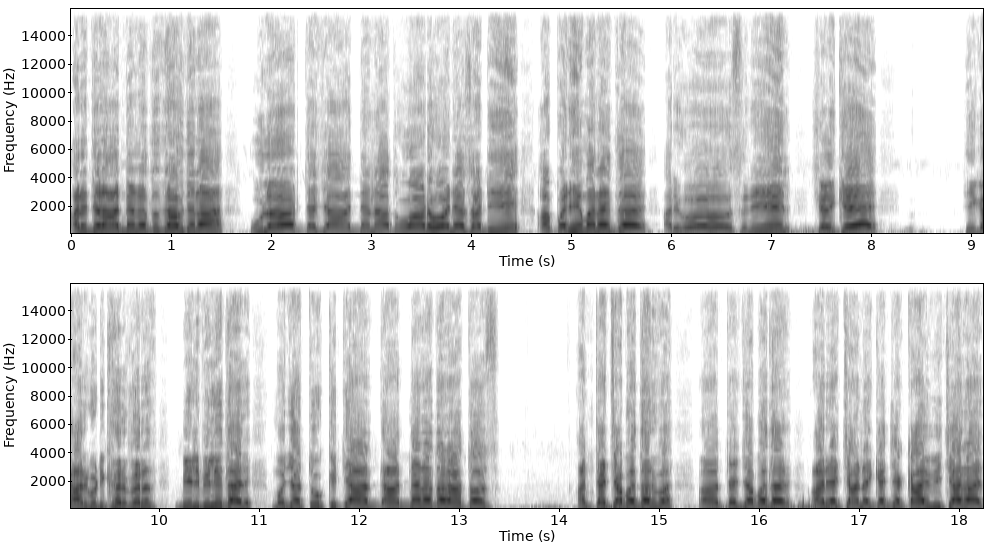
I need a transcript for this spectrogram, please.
अरे त्याला अज्ञानातच राहू दे ना. उलट त्याच्या अज्ञानात वाढ होण्यासाठी आपण हे म्हणायचं. अरे हो हो सुनील शेळके ही गारगोटी खरोखरच बिलबिलीत आहे. म्हणजे तू किती अज्ञानात राहतोस? आणि त्याच्याबद्दल त्याच्याबद्दल अरे चाणक्याचे काय विचार आहेत?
